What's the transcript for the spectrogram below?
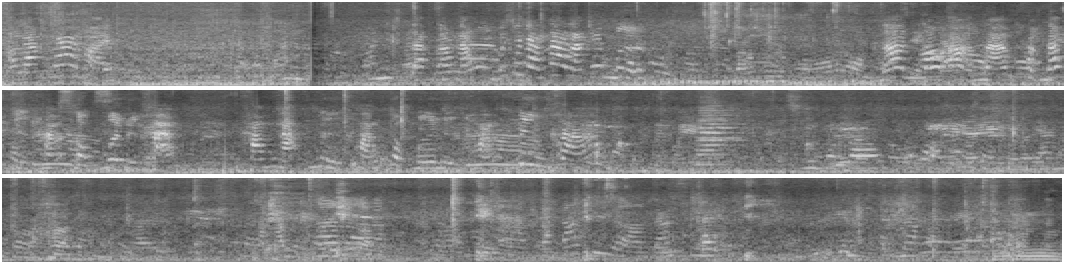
เอาล้างหน้าหน่อยล้างน้ำล้างไม่ใช่ล้างหน้าล้างแค่มือด้านนอกอาบน้ำทำน้ำหนึ่งครั้งตบมือหนึ่งครั้งทำหนักหนึ่งครั้งตบมือ หนึ่งครั้งหนึ่งครั้งอันหนึง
